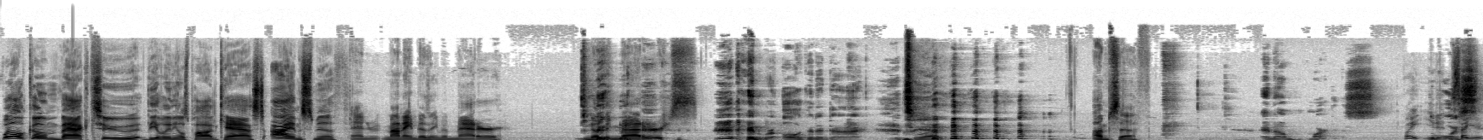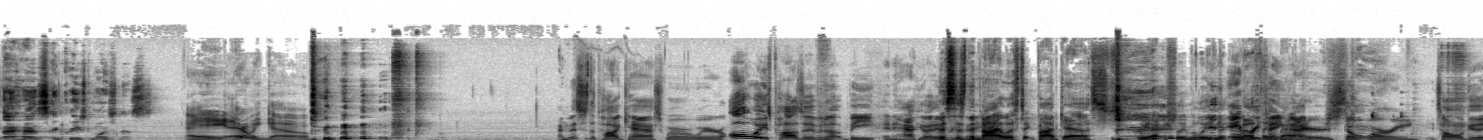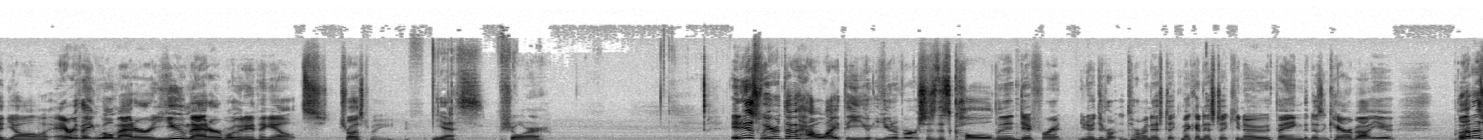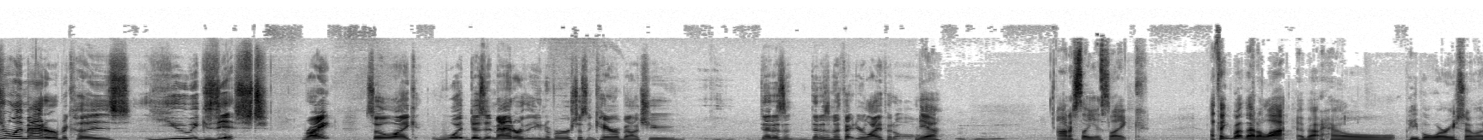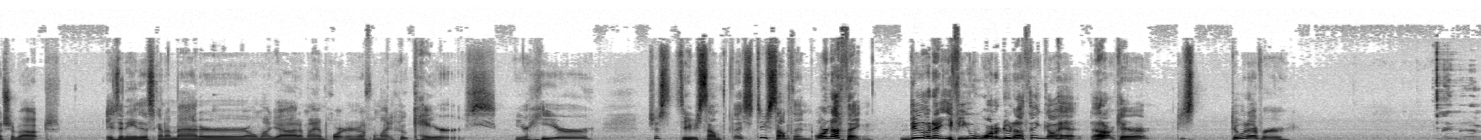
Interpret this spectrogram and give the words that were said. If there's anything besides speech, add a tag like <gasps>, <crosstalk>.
Welcome back to the Millennials Podcast. I am Smith. And my name doesn't even matter. Nothing <laughs> matters. And we're all gonna die. yeah. I'm Seth. And I'm Marcus. Wait, you The didn't voice say your. that has increased moistness. Hey, there we go. <laughs> And this is the podcast where we're always positive and upbeat and happy about everything. this is the nihilistic podcast. We <laughs> actually believe that Everything nothing matters. Don't worry. It's all good, y'all. Everything will matter. You matter more than anything else. Trust me. Yes, sure. It is weird though how like the u- universe is this cold and indifferent, you know, deter- deterministic, mechanistic, you know, thing that doesn't care about you. But that doesn't really matter because you exist, right? So like, what does it matter that the universe doesn't care about you? That doesn't that doesn't affect your life at all. Yeah. Honestly, it's like I think about that a lot about how people worry so much about is any of this going to matter? Oh my god, am I important enough? I'm like, who cares? You're here. Just do something. Just do something or nothing. Do it if you want to do nothing. Go ahead. I don't care. Just do whatever.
